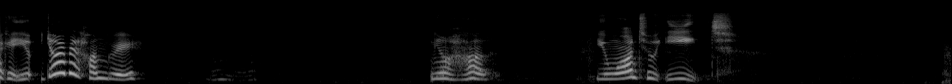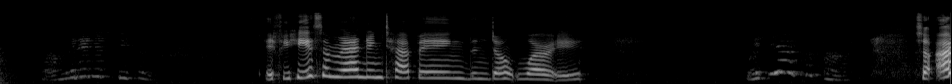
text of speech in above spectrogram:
Okay, you you're a bit hungry. No, You're hung. You want to eat. I'm gonna just do some. If you hear some random tapping, then don't worry. Where did I put? Oh. So I'm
